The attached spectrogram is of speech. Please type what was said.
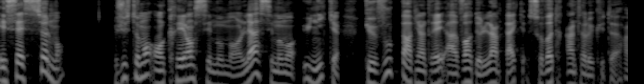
Et c'est seulement justement en créant ces moments-là, ces moments uniques, que vous parviendrez à avoir de l'impact sur votre interlocuteur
